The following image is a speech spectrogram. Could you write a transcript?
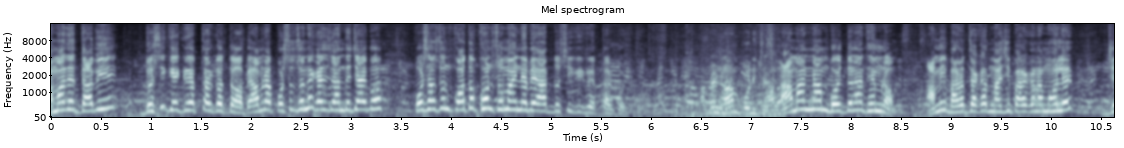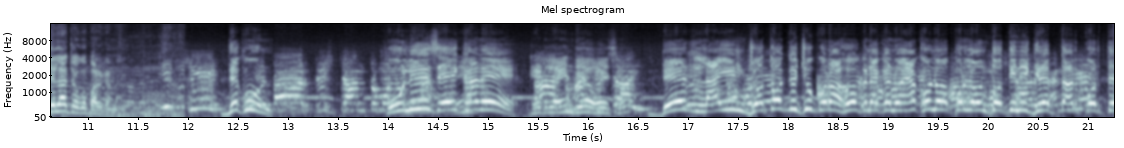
আমাদের দাবি দোষীকে গ্রেপ্তার করতে হবে। আমরা প্রশাসনের কাছে জানতে চাইব প্রশাসন কতক্ষণ সময় নেবে আর দোষীকে গ্রেপ্তার করতে? আপনার নাম পরিচয়? আমার নাম বৈদ্যনাথ হেমরম আমি ভারত জাকাত মাঝি পারগানা মহলের জেলা জগ পারগানা। দেখুন পুলিশ এইখানে ডেড লাইন যত কিছু করা হোক না কেন এখনও পর্যন্ত তিনি গ্রেপ্তার করতে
